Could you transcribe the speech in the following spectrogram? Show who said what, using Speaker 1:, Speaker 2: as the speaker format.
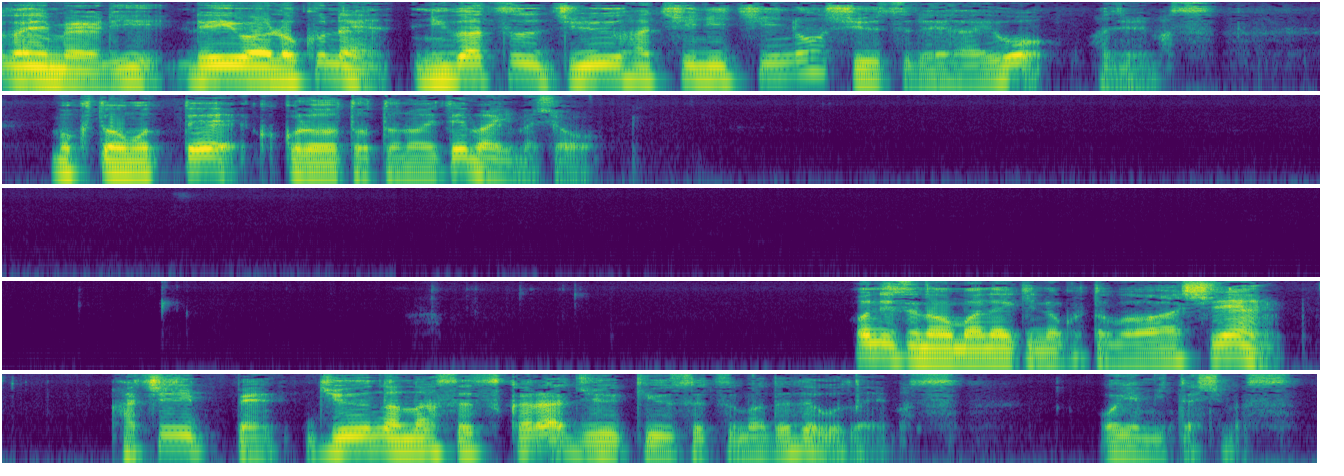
Speaker 1: ただいまより、令和6年2月18日の手術礼拝を始めます。黙祷をもって心を整えて参りましょう。本日のお招きの言葉は、支援80編17節から19節まででございます。お読みいたします。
